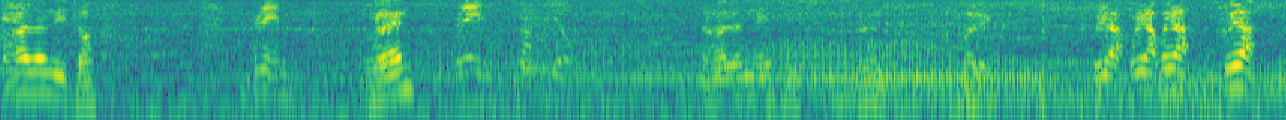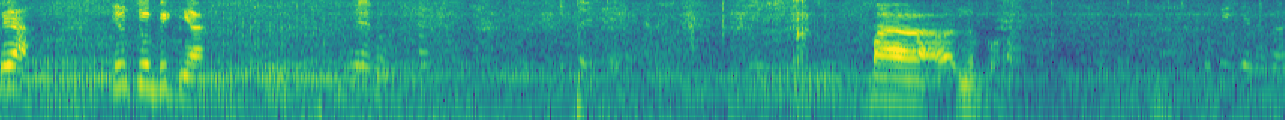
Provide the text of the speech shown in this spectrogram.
Pangalan nito? Brent. Brent? Brent. Sakyo. Pangalan ni Jesus. Brent. Balik. Kuya, kuya, kuya, kuya, kuya. Yung tubig niya, Pero, ito, ito. pa, ano po, Tubigyan na ba?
